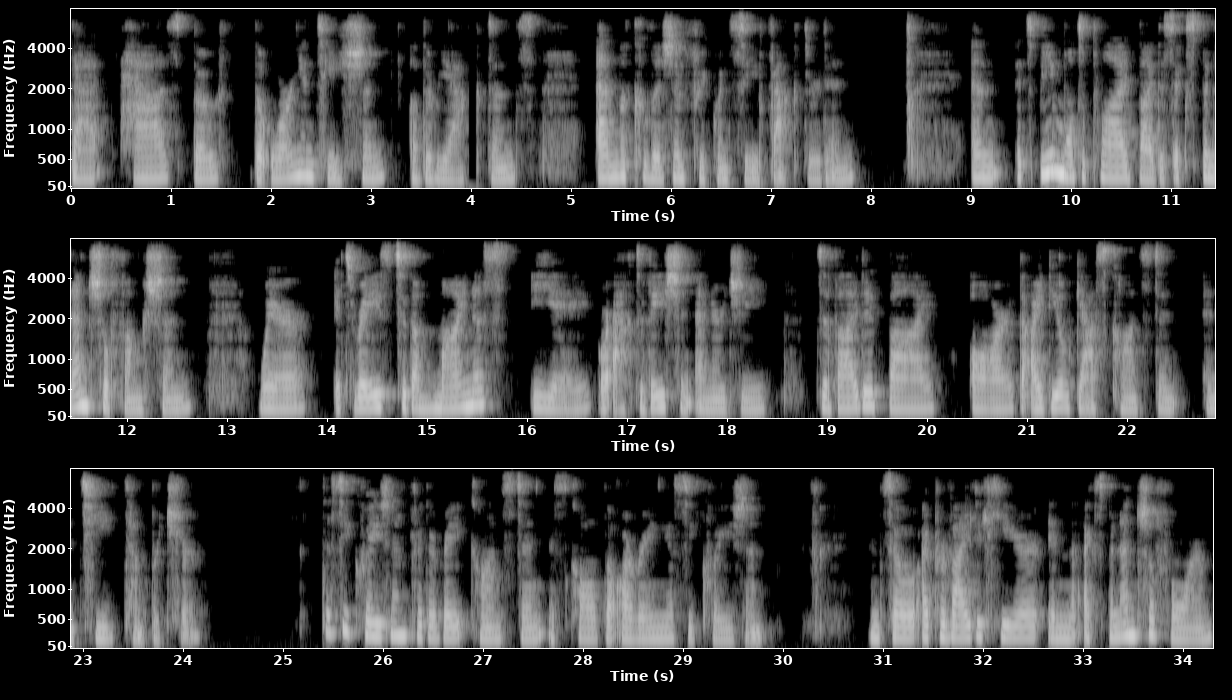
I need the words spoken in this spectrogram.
that has both the orientation of the reactants and the collision frequency factored in. And it's being multiplied by this exponential function where it's raised to the minus EA or activation energy divided by R, the ideal gas constant, and T temperature. This equation for the rate constant is called the Arrhenius equation. And so I provided here in the exponential form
